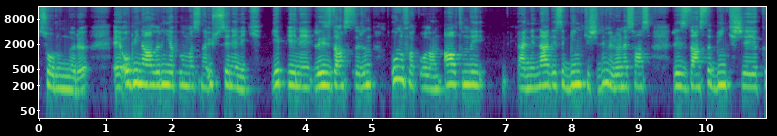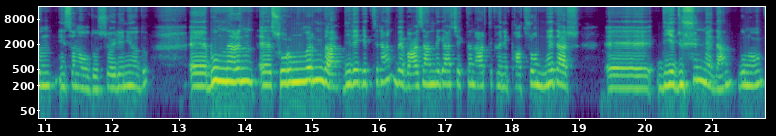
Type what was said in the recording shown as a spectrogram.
sorunları, e, o binaların yapılmasına 3 senelik yepyeni rezidansların un ufak olan altında yani neredeyse bin kişi değil mi? Rönesans rezidansta bin kişiye yakın insan olduğu söyleniyordu. E, bunların e, sorumlularını da dile getiren ve bazen de gerçekten artık hani patron ne der e, diye düşünmeden bunu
